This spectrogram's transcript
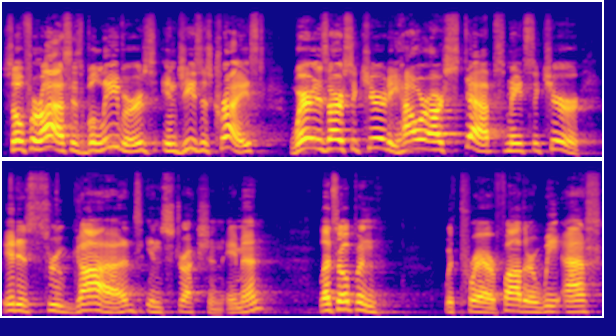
So, for us as believers in Jesus Christ, where is our security? How are our steps made secure? It is through God's instruction. Amen? Let's open with prayer. Father, we ask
